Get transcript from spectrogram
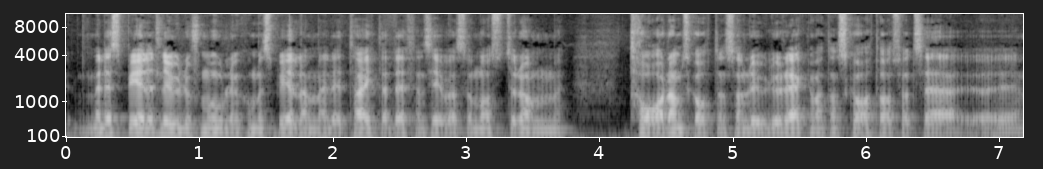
med det spelet Luleå förmodligen kommer spela med det tajta defensiva så måste de ta de skotten som Luleå räknar med att de ska ta så att säga. Eh,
